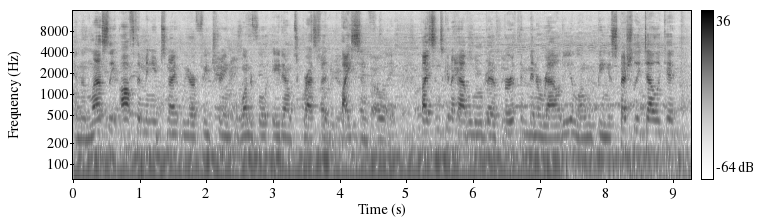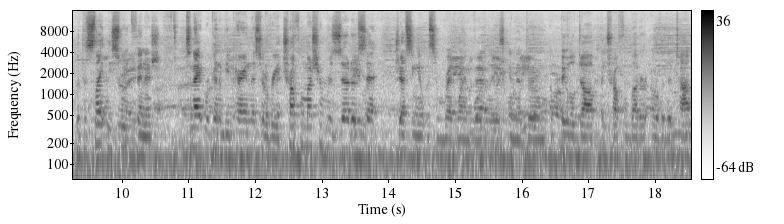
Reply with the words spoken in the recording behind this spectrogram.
And then lastly, off the menu tonight, we are featuring a wonderful eight ounce grass-fed bison filet. Bison's going to have a little bit of earth and minerality along with being especially delicate with a slightly sweet finish. Tonight we're going to be pairing this over a truffle mushroom risotto set, dressing it with some red wine bordelaise, and then throwing a big old dollop of truffle butter over the top.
